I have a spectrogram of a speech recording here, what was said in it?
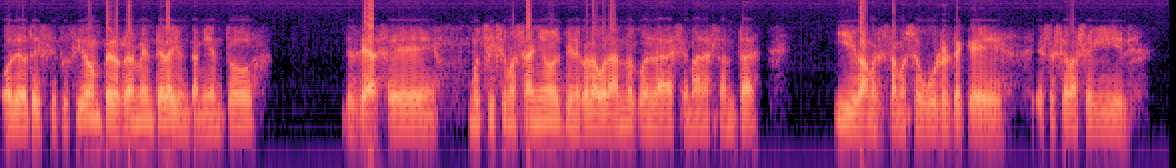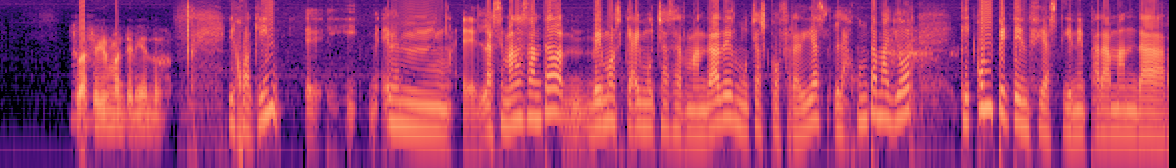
o de otra institución, pero realmente el ayuntamiento desde hace muchísimos años viene colaborando con la Semana Santa y vamos, estamos seguros de que esto se va a seguir se va a seguir manteniendo. Y Joaquín, eh, em, eh, la Semana Santa vemos que hay muchas hermandades, muchas cofradías. La Junta Mayor, ¿qué competencias tiene para mandar?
